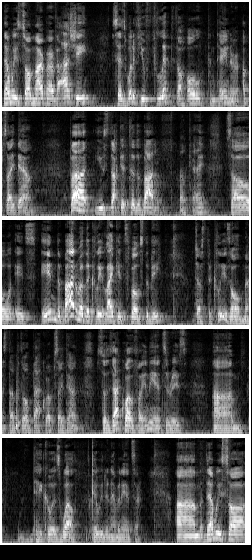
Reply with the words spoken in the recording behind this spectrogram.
Then we saw Mar bar Rav Ashi says, what if you flip the whole container upside down, but you stuck it to the bottom? Okay, so it's in the bottom of the kli like it's supposed to be. Just the kli is all messed up; it's all back upside down. So does that qualify? And the answer is um, teku as well. Okay, we didn't have an answer. Um, then we saw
